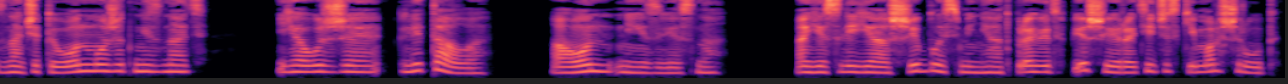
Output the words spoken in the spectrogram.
значит, и он может не знать. Я уже летала, а он неизвестно. А если я ошиблась, меня отправят в пеший эротический маршрут.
